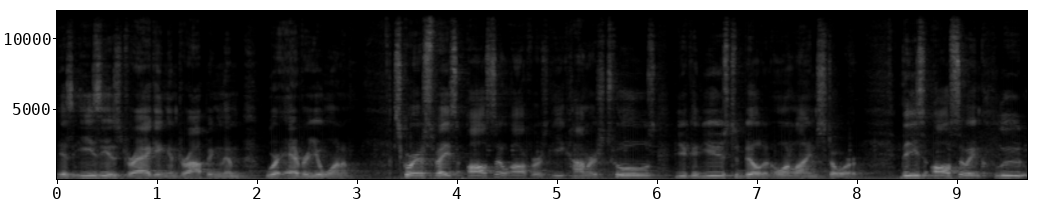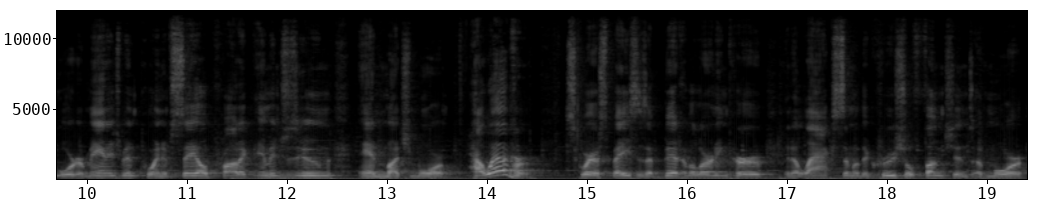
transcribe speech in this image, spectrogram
as easy as dragging and dropping them wherever you want them Squarespace also offers e-commerce tools you can use to build an online store these also include order management point of sale product image zoom and much more. However Squarespace is a bit of a learning curve and it lacks some of the crucial functions of more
